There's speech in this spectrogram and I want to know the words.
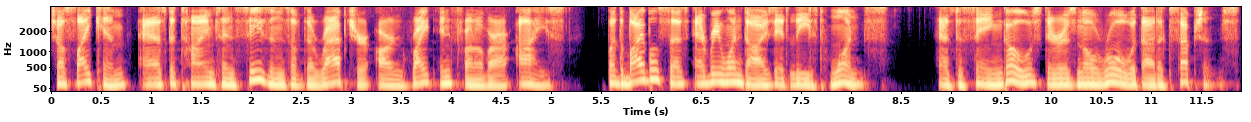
just like him, as the times and seasons of the rapture are right in front of our eyes. But the Bible says everyone dies at least once. As the saying goes, there is no rule without exceptions.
